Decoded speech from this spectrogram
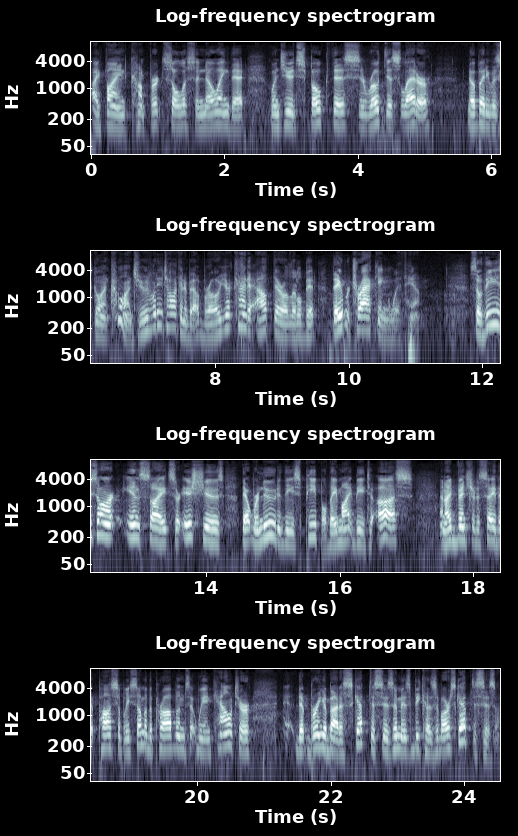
I find comfort, solace in knowing that when Jude spoke this and wrote this letter, nobody was going, Come on, Jude, what are you talking about, bro? You're kind of out there a little bit. They were tracking with him. So these aren't insights or issues that were new to these people. They might be to us, and I'd venture to say that possibly some of the problems that we encounter that bring about a skepticism is because of our skepticism.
